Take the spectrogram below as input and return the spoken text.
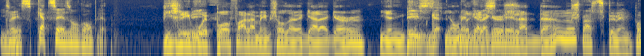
il t'sais. reste quatre saisons complètes. Puis je les Puis- vois pas faire la même chose avec Gallagher. Il y a une question même de Gallagher, respect là-dedans. là. Je pense que tu peux même pas.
